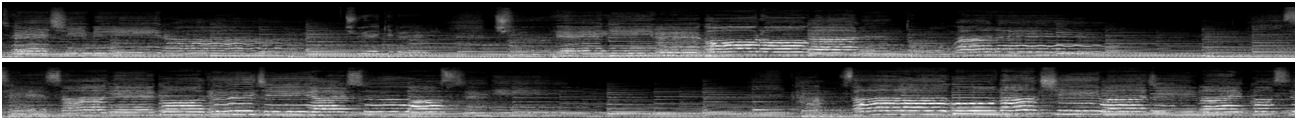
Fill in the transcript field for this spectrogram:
되심이라. 주의 길을 주의 길을 걸어가는 동안에 세상의 것 의지할 수 없으 사하고 낙심하지 말 것을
